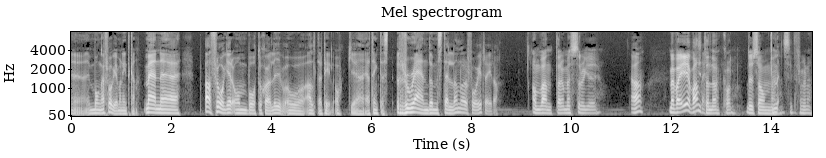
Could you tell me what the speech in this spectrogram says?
Eh, många frågor man inte kan. Men eh, ja, frågor om båt och sjöliv och allt därtill. Och eh, jag tänkte random ställa några frågor till dig idag. Om vantar och mössor och grejer? Ja. Men vad är vanten då, Carl? Du som Men, sitter frågorna.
